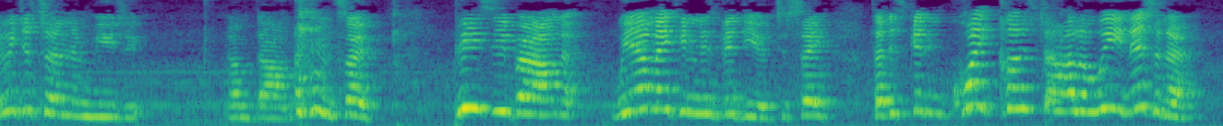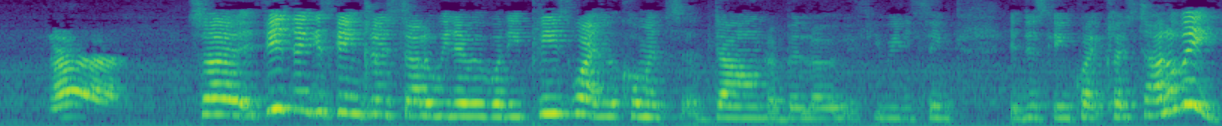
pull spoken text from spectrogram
let me just turn the music um, down. so, PC Brown, we are making this video to say that it's getting quite close to Halloween, isn't it? Yeah. So if you think it's getting close to Halloween, everybody, please write in the comments down below if you really think it is getting quite close to Halloween.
